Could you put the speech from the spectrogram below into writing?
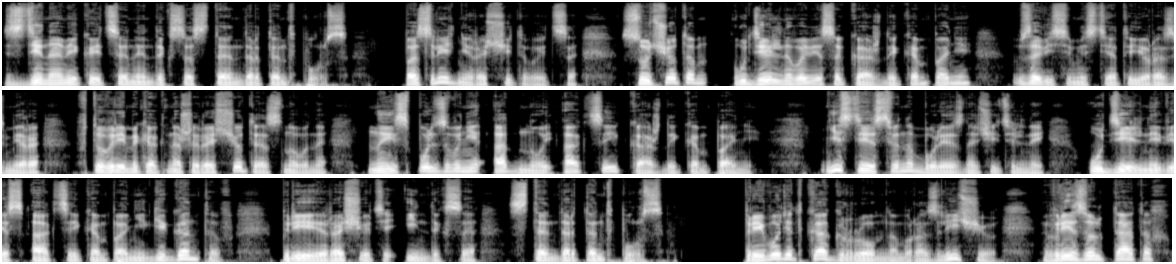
с динамикой цен индекса Standard Poor's – Последний рассчитывается с учетом удельного веса каждой компании в зависимости от ее размера, в то время как наши расчеты основаны на использовании одной акции каждой компании. Естественно, более значительный удельный вес акций компаний-гигантов при расчете индекса Standard Poor's приводит к огромному различию в результатах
